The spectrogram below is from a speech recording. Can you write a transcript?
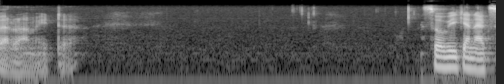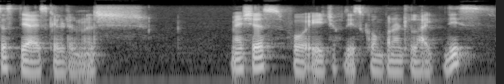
parameter. So we can access the skeletal mesh meshes for each of these component like this.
